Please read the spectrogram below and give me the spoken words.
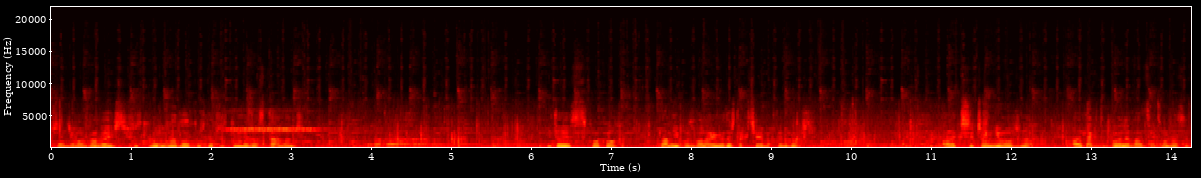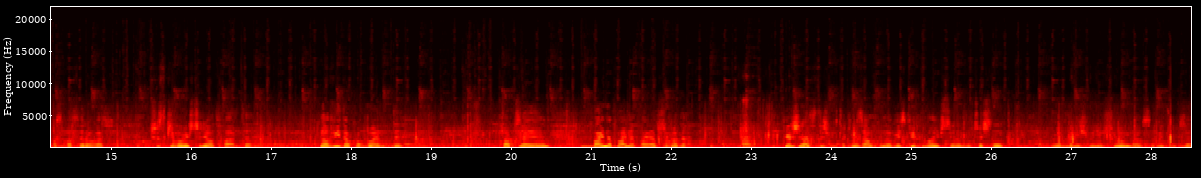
Wszędzie można wejść, wszystkiego można dotknąć, na wszystkim można stanąć. I to jest spoko. Tam nie pozwalają, ja też tak chciałem jak ten gość. Ale krzyczą, nie można. Ale tak tu po elewacjach można sobie pospacerować. Wszystkie pomieszczenia otwarte. No widok obłędny. Także fajna, fajna, fajna przygoda. Pierwszy raz jesteśmy w takim zamku na wyspie. Chyba jeszcze nigdy wcześniej nie byliśmy, nie przypominam sobie. Także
